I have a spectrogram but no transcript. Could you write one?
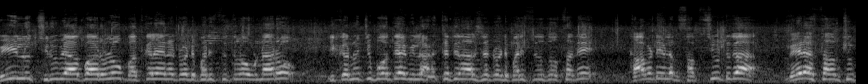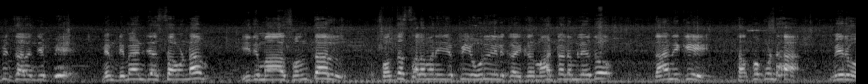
వీళ్ళు చిరు వ్యాపారులు బతకలేనటువంటి పరిస్థితిలో ఉన్నారు. ఇక్కడ నుంచి పోతే వీళ్ళు అడక తినాల్సినటువంటి పరిస్థితి వస్తుంది. కాబట్టి వీళ్ళకి సబ్స్టిట్యూట్గా వేరే స్థలం చూపించాలని చెప్పి మేము డిమాండ్ చేస్తూ ఉన్నాం. ఇది మా సొంత సొంత స్థలం అని చెప్పి ఎవరు వీళ్ళు ఇక్కడ మాట్లాడడం లేదు. దానికి తప్పకుండా మీరు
